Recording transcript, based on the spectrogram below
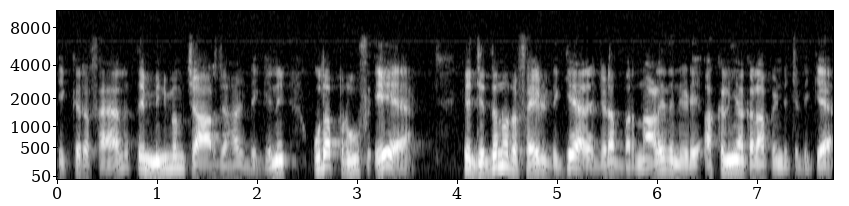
ਇੱਕ ਰਫੇਲ ਤੇ ਮਿਨੀਮਮ ਚਾਰ ਜਹਾਜ਼ ਡਿੱਗੇ ਨੇ। ਉਹਦਾ ਪ੍ਰੂਫ ਇਹ ਹੈ ਕਿ ਜਿੱਦਨ ਉਹ ਰਫੇਲ ਡਿੱਗਿਆ ਜਿਹੜਾ ਬਰਨਾਲੇ ਦੇ ਨੇੜੇ ਅਕਲੀਆਂ ਕਲਾ ਪਿੰਡ 'ਚ ਡਿੱਗਿਆ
